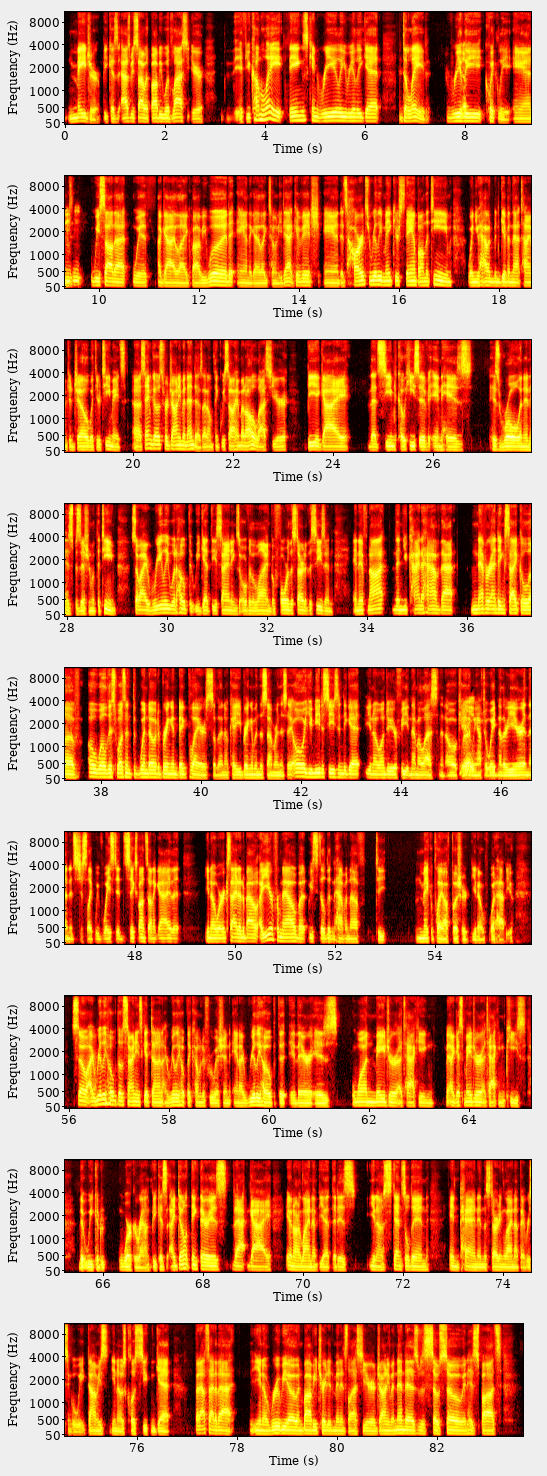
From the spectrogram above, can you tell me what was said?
major because as we saw with bobby wood last year if you come late things can really really get delayed really yep. quickly. And mm-hmm. we saw that with a guy like Bobby Wood and a guy like Tony Datkovic. And it's hard to really make your stamp on the team when you haven't been given that time to gel with your teammates. Uh, same goes for Johnny Menendez. I don't think we saw him at all last year be a guy that seemed cohesive in his his role and in his position with the team. So I really would hope that we get these signings over the line before the start of the season. And if not, then you kind of have that never ending cycle of oh well this wasn't the window to bring in big players. So then okay you bring them in the summer and they say oh you need a season to get you know under your feet in mls and then oh okay right. we have to wait another year. And then it's just like we've wasted six months on a guy that you know we're excited about a year from now but we still didn't have enough to make a playoff push or you know what have you. So i really hope those signings get done. I really hope they come to fruition. And i really hope that eh, there is one major attacking i guess major attacking piece that we could work around because I don't think there is that guy in our lineup yet that is, you know, stenciled in in pen in the starting lineup every single week. Domi's, you know, as close as you can get. But outside of that, you know, Rubio and Bobby traded minutes last year. Johnny Menendez was so so in his spots.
